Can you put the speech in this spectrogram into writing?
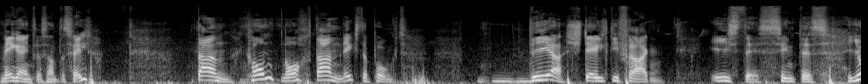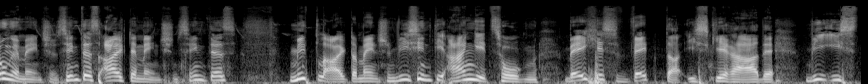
Mega interessantes Feld. Dann kommt noch, dann, nächster Punkt. Wer stellt die Fragen? Ist es, sind es junge Menschen? Sind es alte Menschen? Sind es Mittelaltermenschen? Wie sind die angezogen? Welches Wetter ist gerade? Wie ist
